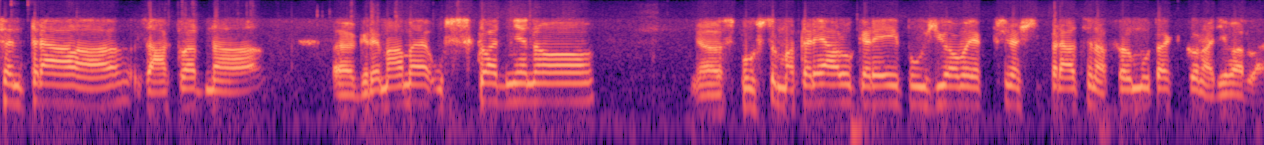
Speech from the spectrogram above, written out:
centrála, základna, uh, kde máme uskladněno spoustu materiálu, který používáme jak při naší práci na filmu, tak jako na divadle.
